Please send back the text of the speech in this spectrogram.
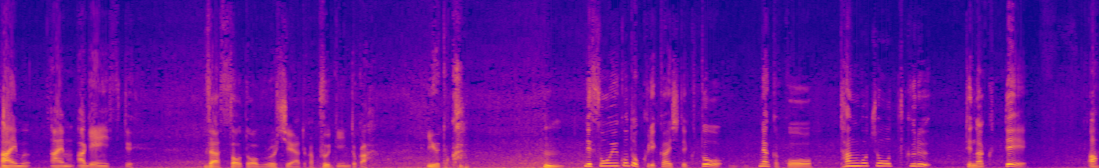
I'm, I'm against the thought of Russia とか、プーティンとか、言うとか。うん。で、そういうことを繰り返していくと、なんかこう、単語帳を作るってなくて、あ、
